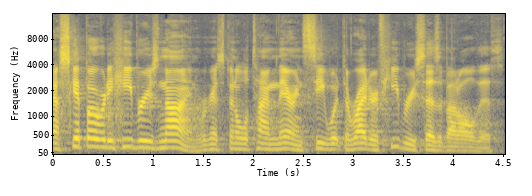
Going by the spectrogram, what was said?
Now skip over to Hebrews 9. We're going to spend a little time there and see what the writer of Hebrews says about all this.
